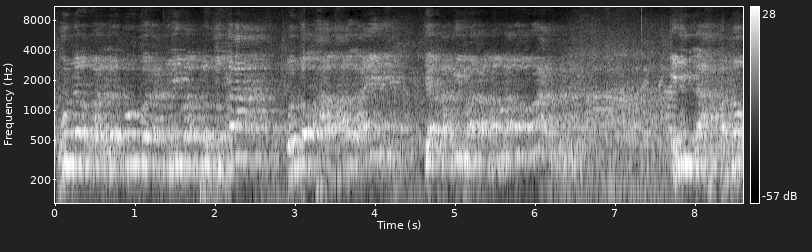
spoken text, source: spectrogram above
guna uang lembu 250 juta untuk hal-hal lain. Dia lagi marah membawa orang. Inilah penuh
